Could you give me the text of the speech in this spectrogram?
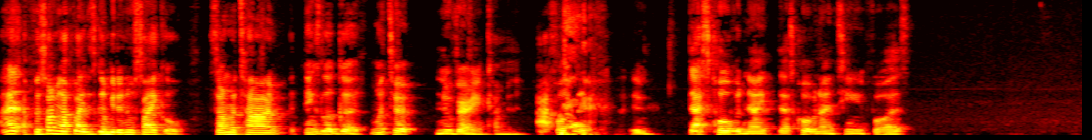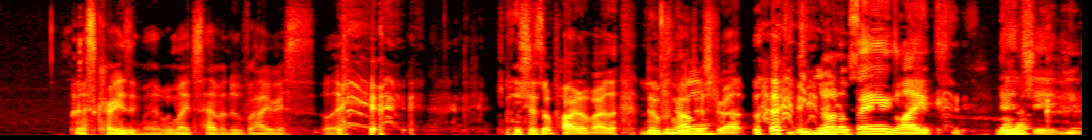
I for some reason I feel like this is gonna be the new cycle. Summertime, things look good. Winter, new variant coming. I feel like if that's COVID nine. That's COVID nineteen for us. That's crazy, man. We might just have a new virus. Like it's just a part of our new You know? just dropped. You know what I'm saying? Like that Yeah. shit. You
